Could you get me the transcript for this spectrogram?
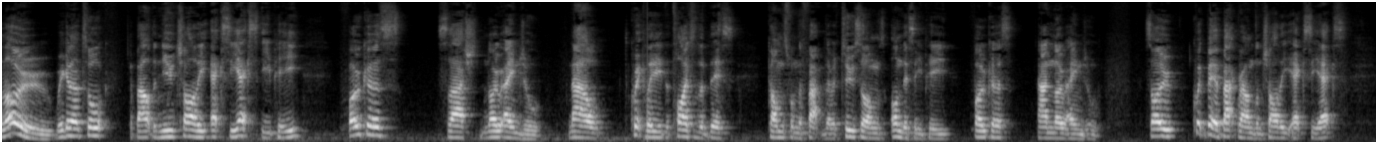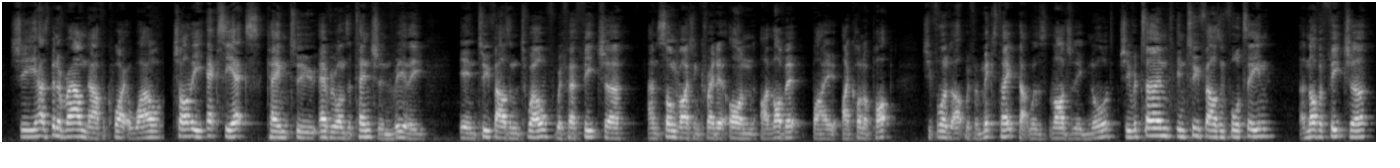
Hello, we're going to talk about the new Charli XCX EP, Focus slash No Angel. Now, quickly, the title of this comes from the fact there are two songs on this EP, Focus and No Angel. So, quick bit of background on Charli XCX. She has been around now for quite a while. Charli XCX came to everyone's attention really in 2012 with her feature and songwriting credit on I Love It by Icona Pop. She followed it up with a mixtape that was largely ignored. She returned in 2014, another feature,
